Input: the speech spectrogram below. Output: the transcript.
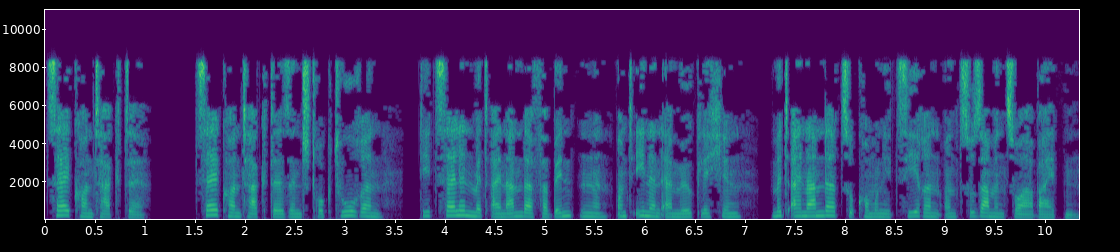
Zellkontakte Zellkontakte sind Strukturen, die Zellen miteinander verbinden und ihnen ermöglichen, miteinander zu kommunizieren und zusammenzuarbeiten.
